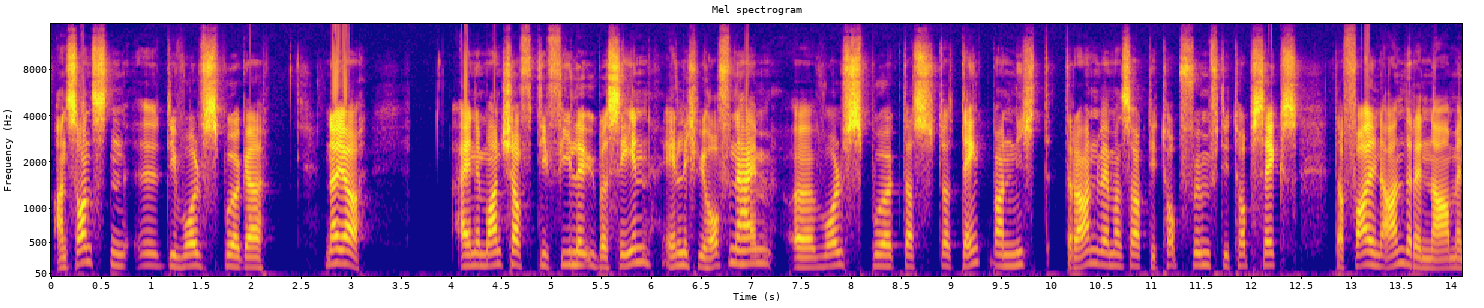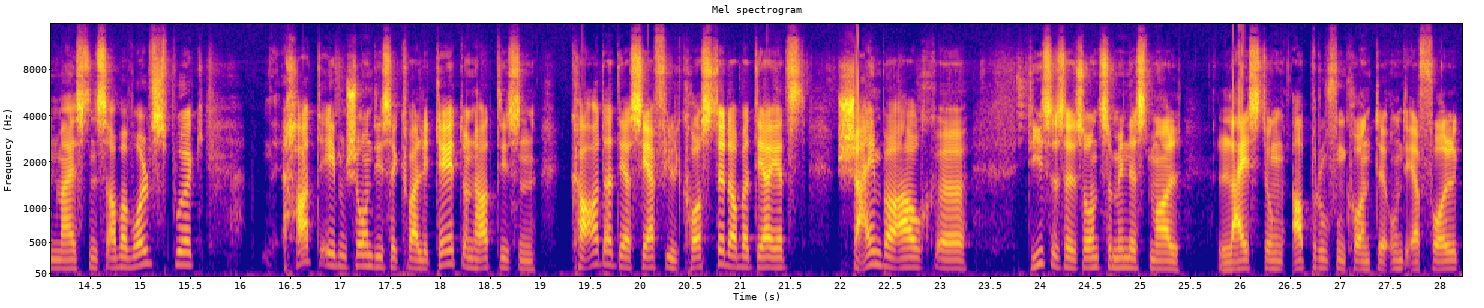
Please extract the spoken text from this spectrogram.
Ansonsten äh, die Wolfsburger, naja, eine Mannschaft, die viele übersehen, ähnlich wie Hoffenheim. Äh, Wolfsburg, das, da denkt man nicht dran, wenn man sagt, die Top 5, die Top 6, da fallen andere Namen meistens. Aber Wolfsburg hat eben schon diese Qualität und hat diesen Kader, der sehr viel kostet, aber der jetzt scheinbar auch äh, diese Saison zumindest mal Leistung abrufen konnte und Erfolg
